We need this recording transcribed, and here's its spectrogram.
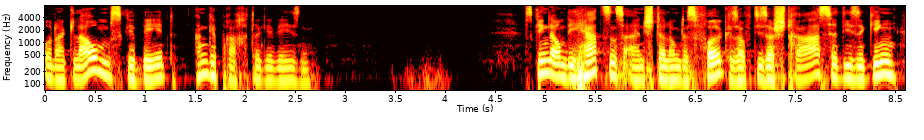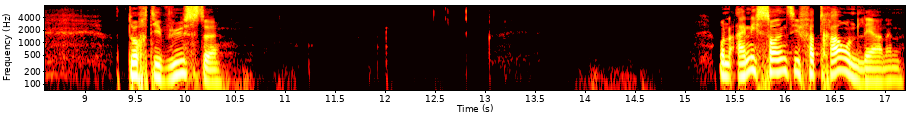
oder Glaubensgebet angebrachter gewesen. Es ging da um die Herzenseinstellung des Volkes auf dieser Straße, die sie ging durch die Wüste. Und eigentlich sollen sie Vertrauen lernen.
